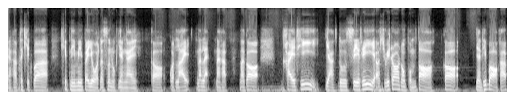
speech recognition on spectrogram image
นะครับ ถ้าคิดว่าคลิปนี้มีประโยชน์และสนุกยังไง ก็กดไลค์นั่นแหละนะครับ แล้วก็ใครที่อยากดูซีรีส์เอาชีวิตรอดของผมต่อ ก็อย่างที่บอกครับ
